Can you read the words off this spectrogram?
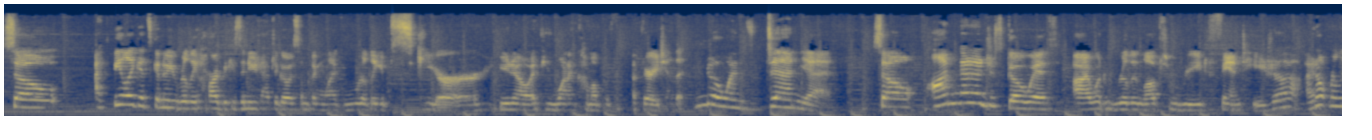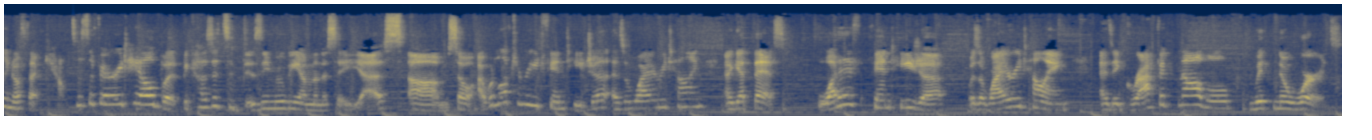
So I feel like it's going to be really hard because then you'd have to go with something like really obscure, you know, if you want to come up with a fairy tale that no one's done yet. So I'm gonna just go with, I would really love to read Fantasia. I don't really know if that counts as a fairy tale, but because it's a Disney movie, I'm gonna say yes. Um, so I would love to read Fantasia as a YA retelling. Now get this, what if Fantasia was a YA retelling as a graphic novel with no words?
